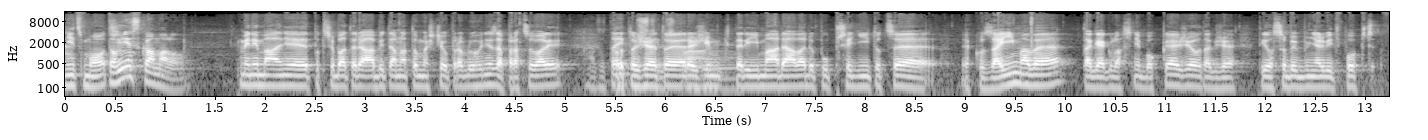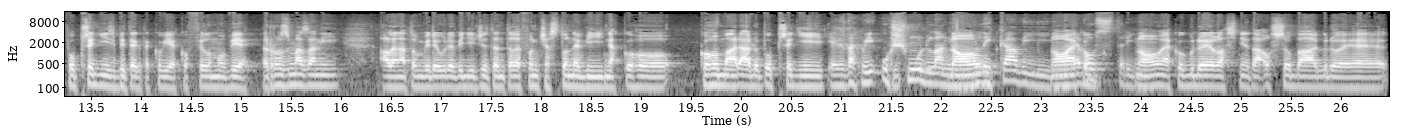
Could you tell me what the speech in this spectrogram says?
nic moc. To mě zklamalo. Minimálně je potřeba teda, aby tam na tom ještě opravdu hodně zapracovali, to protože pustím to je režim, který má dávat do popředí to, co je jako zajímavé, tak jak vlastně bokeh, že jo? takže ty osoby by měly být v popředí, zbytek takový jako filmově rozmazaný, ale na tom videu jde vidět, že ten telefon často neví, na koho, koho má dát do popředí. Je to takový ušmudlaný, No, blikavý, No, jako, neostrý. no, jako kdo je vlastně ta osoba, kdo je,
